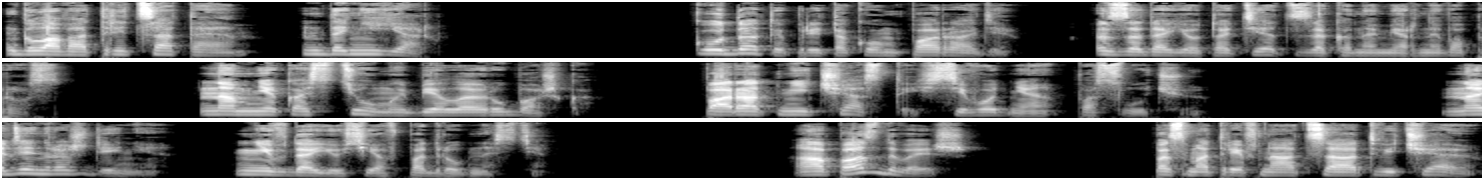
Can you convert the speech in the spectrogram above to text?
Глава 30. Данияр. «Куда ты при таком параде?» – задает отец закономерный вопрос. «На мне костюм и белая рубашка. Парад нечастый, сегодня по случаю. На день рождения. Не вдаюсь я в подробности. Опаздываешь?» Посмотрев на отца, отвечаю.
